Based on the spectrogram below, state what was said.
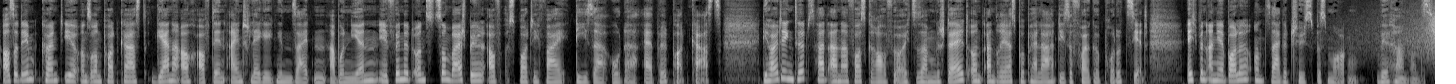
Außerdem könnt ihr unseren Podcast gerne auch auf den einschlägigen Seiten abonnieren. Ihr findet uns zum Beispiel auf Spotify, Deezer oder Apple Podcasts. Die heutigen Tipps hat Anna Vosgerau für euch zusammengestellt und Andreas Popella hat diese Folge produziert. Ich bin Anja Bolle und sage Tschüss bis morgen. Wir hören uns.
